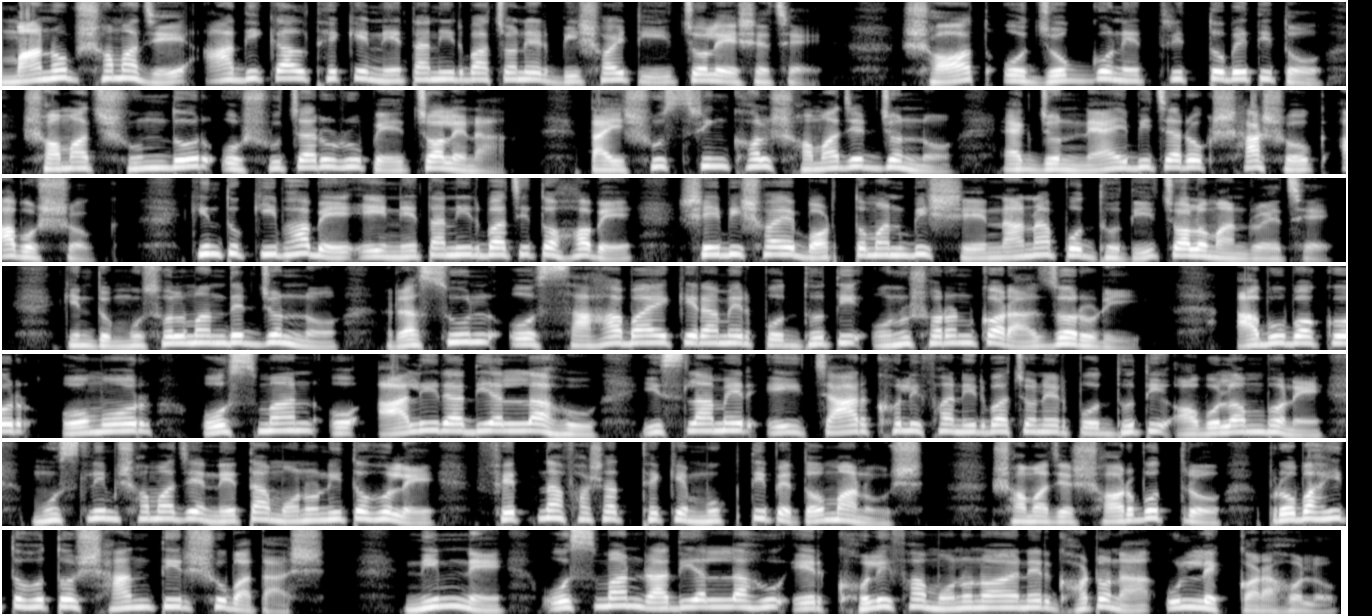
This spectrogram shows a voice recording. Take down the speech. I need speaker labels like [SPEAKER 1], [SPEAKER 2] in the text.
[SPEAKER 1] মানব সমাজে আদিকাল থেকে নেতা নির্বাচনের বিষয়টি চলে এসেছে। সৎ ও যোগ্য নেতৃত্ব ব্যতীত সমাজ সুন্দর ও সুচারুরূপে চলে না। তাই সুশৃঙ্খল সমাজের জন্য একজন ন্যায় বিচারক শাসক আবশ্যক। কিন্তু কীভাবে এই নেতা নির্বাচিত হবে সেই বিষয়ে বর্তমান বিশ্বে নানা পদ্ধতি চলমান রয়েছে। কিন্তু মুসলমানদের জন্য রাসূল ও সাহাবায়ে কেরামের পদ্ধতি অনুসরণ করা জরুরি। আবু বকর, ওমর, ওসমান ও আলী রাদিয়াল্লাহু ইসলামের এই চার খলিফা নির্বাচনের পদ্ধতি অবলম্বনে মুসলিম সমাজে নেতা মনোনীত হলে ফেতনা ফাসাদ থেকে মুক্তি পেত মানুষ। সমাজের সর্বত্র প্রবাহিত হতো শান্তির সুবাতাস। নিম্নে ওসমান রাদিয়াল্লাহু এর খলিফা মনোনয়নের ঘটনা উল্লেখ করা হল।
